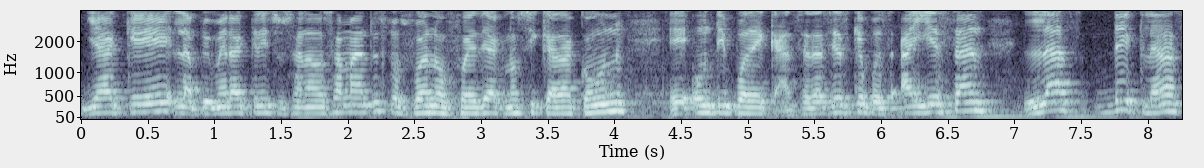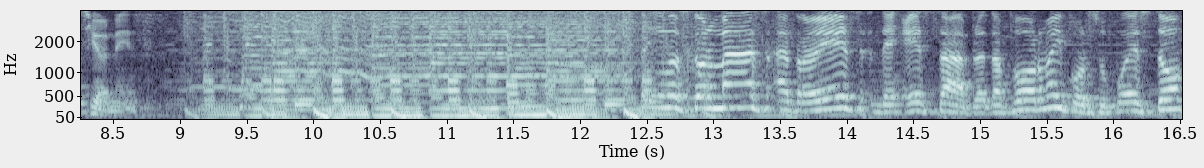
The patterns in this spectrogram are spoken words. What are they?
ya que la primera actriz Susana Dos Amantes, pues bueno, fue diagnosticada con un tipo de cáncer. Así es que pues ahí están las declaraciones. Seguimos con más a través de esta plataforma y por supuesto,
